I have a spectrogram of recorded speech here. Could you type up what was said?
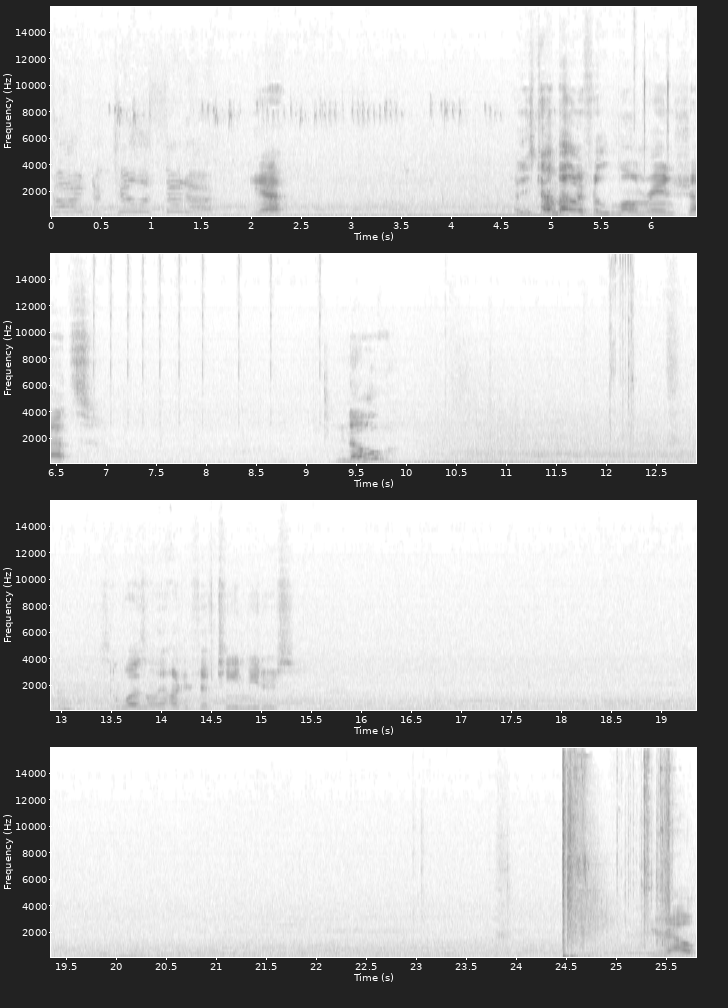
Time to kill a sinner! Yeah. Are these counting, by the way, for long range shots? No? So it was only 115 meters. You're out.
